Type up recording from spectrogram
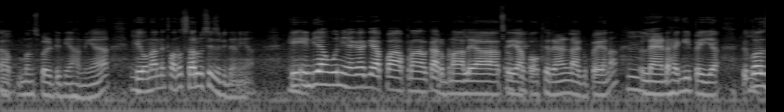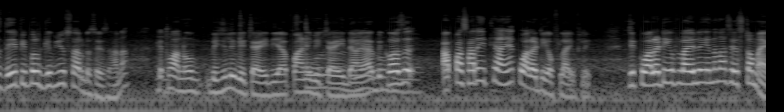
ਆ ਮਿਊਨਿਸਪੈਲਿਟੀ ਦੀਆਂ ਹੁੰਦੀਆਂ ਆ ਕਿ ਉਹਨਾਂ ਨੇ ਤੁਹਾਨੂੰ ਸਰਵਿਸਿਜ਼ ਵੀ ਦੇਣੀਆਂ। ਕਿ ਇੰਡੀਆ ਵਾਂਗੂ ਨਹੀਂ ਹੈਗਾ ਕਿ ਆਪਾਂ ਆਪਣਾ ਘਰ ਬਣਾ ਲਿਆ ਤੇ ਆਪਾਂ ਉੱਥੇ ਰਹਿਣ ਲੱਗ ਪਏ ਹਨਾ? ਲੈਂਡ ਹੈਗੀ ਪਈ ਆ। ਬਿਕੋਜ਼ ਦੇ ਪੀਪਲ ਗਿਵ ਯੂ ਸਰਵਿਸਿਜ਼ ਹਨਾ? ਕਿ ਤੁਹਾਨੂੰ ਬਿਜਲੀ ਵੀ ਚਾਹੀਦੀ ਆ ਪਾਣੀ ਵੀ ਚਾਹੀਦਾ ਆ। ਬਿਕੋਜ਼ ਆਪਾਂ ਸਾਰੇ ਇੱਥੇ ਆਏ ਆ ਕੁਆਲਿਟੀ ਆਫ ਲਾਈਫ ਲਈ। ਜੇ ਕੁਆਲਿਟੀ ਆਫ ਲਾਈਫ ਲਈ ਇਹਨਾਂ ਦਾ ਸਿਸਟਮ ਹੈ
